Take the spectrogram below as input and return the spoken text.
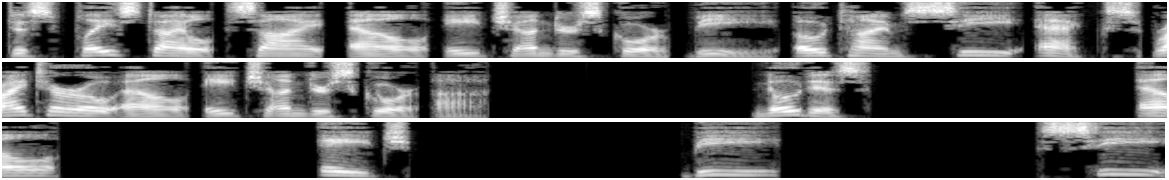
display style psi l h underscore b o times c x right arrow l h underscore a. Notice l h b c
